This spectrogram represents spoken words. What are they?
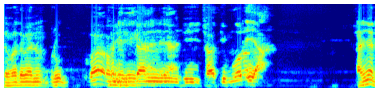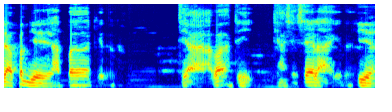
Departemen apa, Pendidikan, Pendidikan ya. di Jawa Timur. iya Akhirnya dapat dia ya. dapet gitu dia apa di di ACC lah gitu Iya.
